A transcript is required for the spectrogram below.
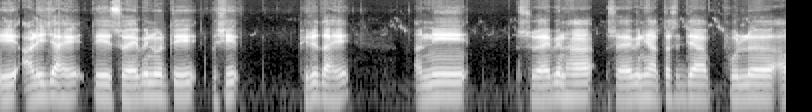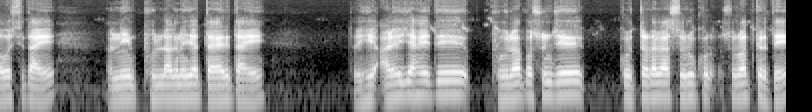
ही आळी जी आहे ते सोयाबीनवरती कशी फिरत आहे आणि सोयाबीन हा सोयाबीन हे आता सध्या फुल अवस्थेत आहे आणि फुल लागण्याच्या तयारीत आहे. तर ही आळी जी आहे ते फुलापासून जे कोतडाला सुरू कर सुरुवात करते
